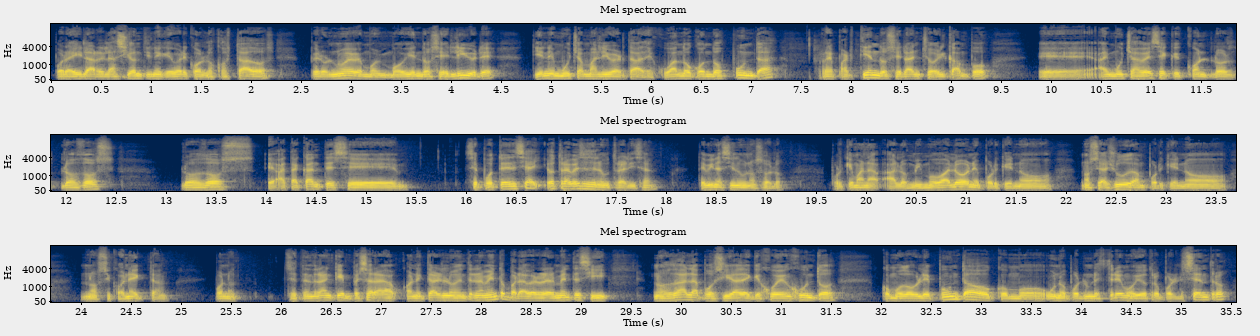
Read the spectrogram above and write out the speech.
por ahí la relación tiene que ver con los costados, pero el nueve moviéndose libre tiene muchas más libertades. Jugando con dos puntas, repartiéndose el ancho del campo, hay muchas veces que con los, los dos, los dos eh, atacantes se, se potencian y otras veces se neutralizan. Termina siendo uno solo, porque van a, los mismos balones, porque no no se ayudan, porque no, no se conectan. Bueno, se tendrán que empezar a conectar en los entrenamientos para ver realmente si nos da la posibilidad de que jueguen juntos como doble punta o como uno por un extremo y otro por el centro.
